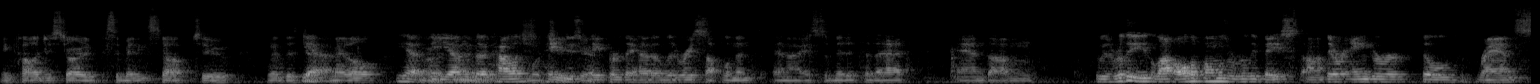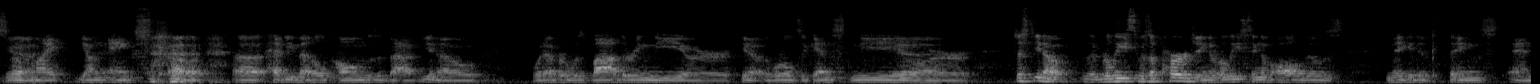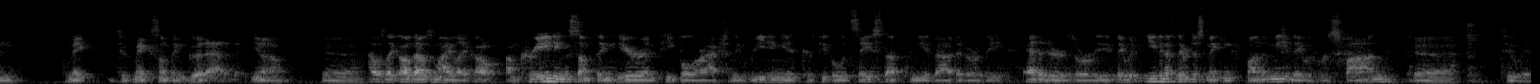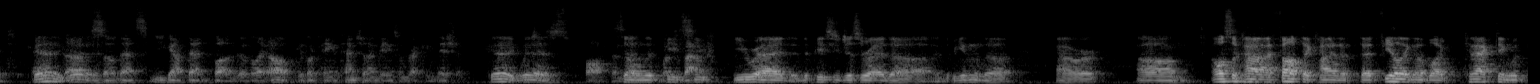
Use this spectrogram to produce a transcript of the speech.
in college you started submitting stuff to you know, this death metal. Yeah, the um, the college paid cheap, yeah. newspaper they had a literary supplement, and I submitted to that, and um, it was really a lot. All the poems were really based on they were anger-filled rants Yeah. of my young angst, uh, uh, heavy metal poems about you know whatever was bothering me, or you know the world's against me, Yeah. or just you know the release. It was a purging, a releasing of all those negative things, and to make to make something good out of it. You know. Yeah. I was like, oh, that was my like, oh, I'm creating something here, and people are actually reading it because people would say stuff to me about it, or the editors, or they would even if they were just making fun of me, they would respond Yeah. to it. Good, and uh, good. so that's you got that bug of like, oh, people are paying attention. I'm getting some recognition, Good, which good. is often So the piece you, you read, the piece you just read uh, at the beginning of the hour, um, also kind of I felt that kind of that feeling of like connecting with,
